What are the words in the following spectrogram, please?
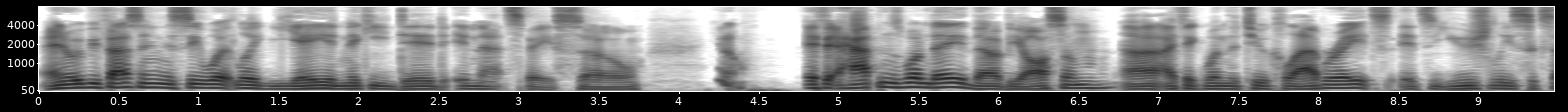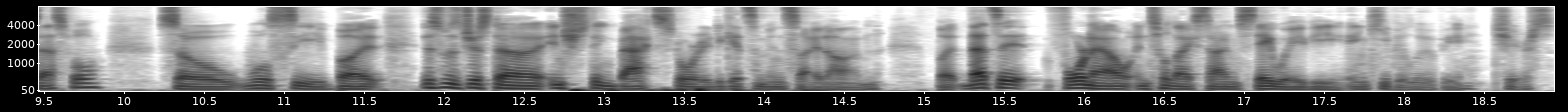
And it would be fascinating to see what like Ye and Nicki did in that space. So you know, if it happens one day, that would be awesome. Uh, I think when the two collaborates, it's usually successful. So we'll see. But this was just a interesting backstory to get some insight on. But that's it for now. Until next time, stay wavy and keep it loopy. Cheers.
